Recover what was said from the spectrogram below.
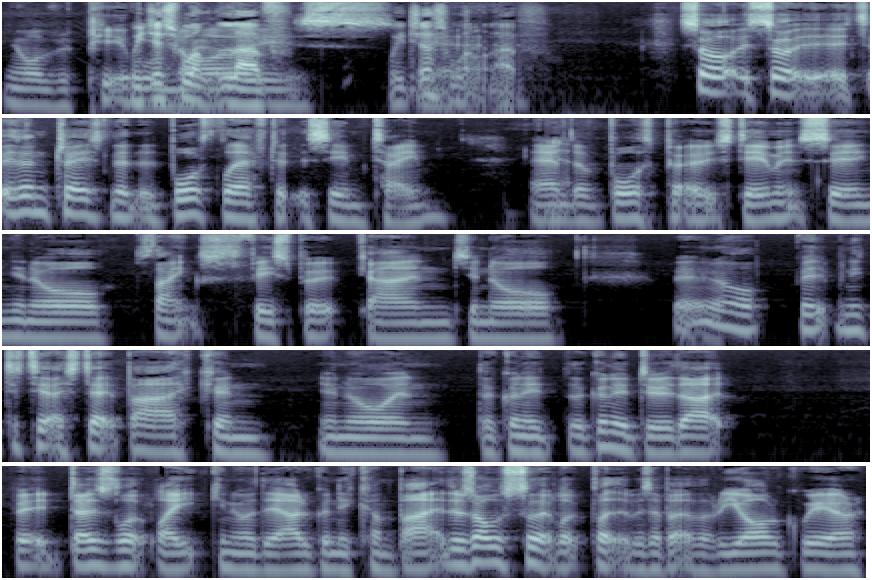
You know, repeatable. We just noise. want love. We just yeah. want love. So, so it's, it's interesting that they both left at the same time, and yeah. they've both put out statements saying, you know, thanks Facebook, and you know, you know, we need to take a step back and you know, and they're going to they're going to do that. But it does look like you know they are going to come back. There's also it looked like there was a bit of a reorg where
